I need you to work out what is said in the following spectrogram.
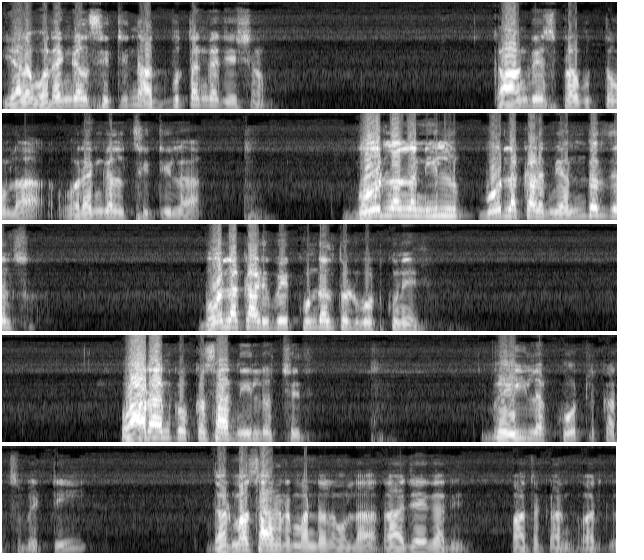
ఇలా వరంగల్ సిటీని అద్భుతంగా చేశాం కాంగ్రెస్ ప్రభుత్వంలో వరంగల్ సిటీలో బోర్లలో నీళ్ళు బోర్ల కాడ మీ అందరు తెలుసు. బోర్ల కాడికి పోయి కుండలతో కొట్టుకునేది. వారానికి ఒక్కసారి నీళ్ళు వచ్చేది. వెయ్యిల కోట్లు ఖర్చు పెట్టి ధర్మసాగర్ మండలంలో రాజయ్య గారి పాతకాన్ని వారికి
